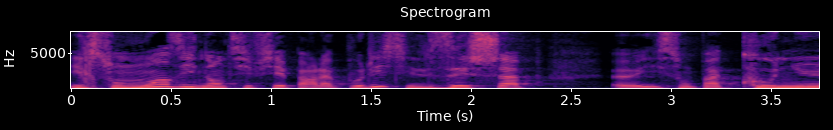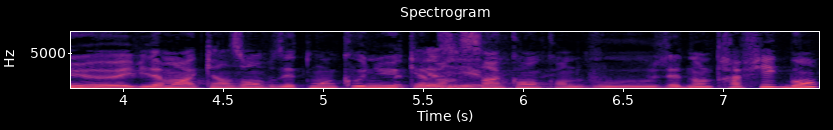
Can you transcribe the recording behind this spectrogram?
Ils sont moins identifiés par la police, ils échappent. Euh, ils ne sont pas connus, euh, évidemment, à 15 ans, vous êtes moins connus qu'à 25 ans quand vous êtes dans le trafic. Bon,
